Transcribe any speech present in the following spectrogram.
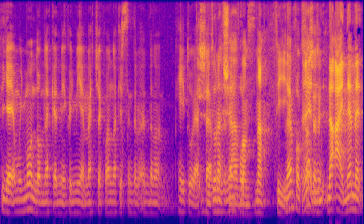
Figyelj, amúgy mondom neked még, hogy milyen meccsek vannak, és szerintem ebben a 7 órás Két órás nem sáv van. fogsz- Na, figyelj. nem fogsz ne, hasonlítani. Na, állj, nem,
